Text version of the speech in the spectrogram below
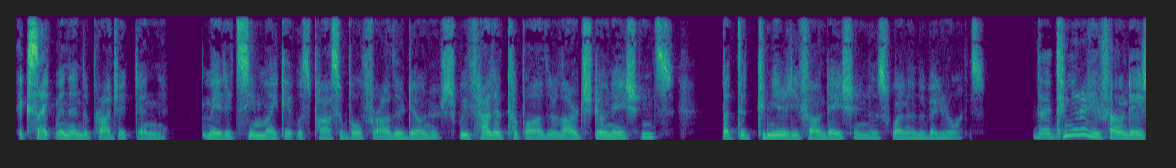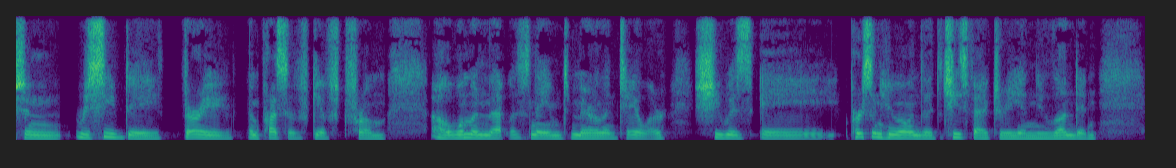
excitement in the project and made it seem like it was possible for other donors. We've had a couple other large donations, but the Community Foundation is one of the bigger ones. The Community Foundation received a very impressive gift from a woman that was named Marilyn Taylor. She was a person who owned the cheese factory in New London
